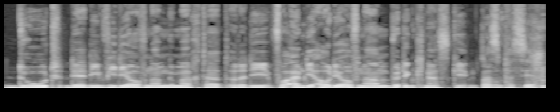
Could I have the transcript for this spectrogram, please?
Dude, der die Videoaufnahmen gemacht hat, oder die, vor allem die Audioaufnahmen, wird in den Knast gehen. Was ist denn passiert?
